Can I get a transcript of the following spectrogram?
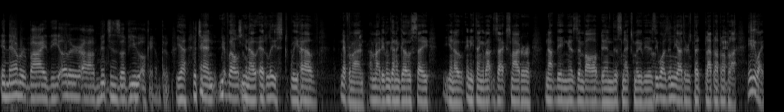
enamored by the other uh, mentions of you. Okay, I'm through. Yeah, But you- and well, you know, at least we have. Never mind. I'm not even going to go say you know anything about Zack Snyder not being as involved in this next movie as he was in the others. But blah blah blah blah. Anyway,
